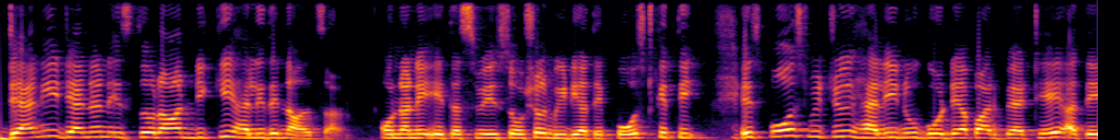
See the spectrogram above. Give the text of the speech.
ਡੈਨੀ ਡੈਨਨ ਇਸ ਦੌਰਾਨ ਨਿੱਕੀ ਹੈਲੀ ਦੇ ਨਾਲ ਸਨ। ਉਹਨਾਂ ਨੇ ਇਹ ਤਸਵੀਰ ਸੋਸ਼ਲ ਮੀਡੀਆ ਤੇ ਪੋਸਟ ਕੀਤੀ। ਇਸ ਪੋਸਟ ਵਿੱਚ ਹੈਲੀ ਨੂੰ ਗੋਡਿਆਂ ਪਰ ਬੈਠੇ ਅਤੇ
